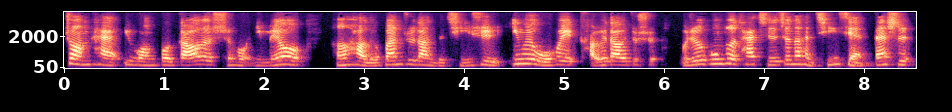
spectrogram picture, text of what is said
状态欲望过高的时候，你没有很好的关注到你的情绪。因为我会考虑到，就是我这个工作它其实真的很清闲，但是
